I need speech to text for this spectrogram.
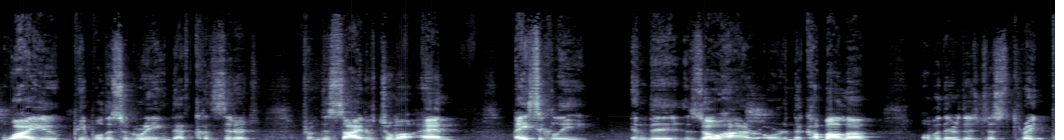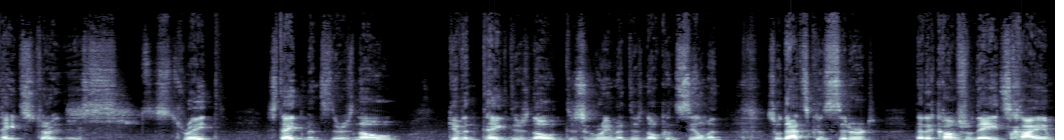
why you people disagreeing that considered from the side of Tuma. And basically in the Zohar or in the Kabbalah, over there, there's just straight, straight, straight statements. There's no give and take. There's no disagreement. There's no concealment. So that's considered that it comes from the Eitz Chaim.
